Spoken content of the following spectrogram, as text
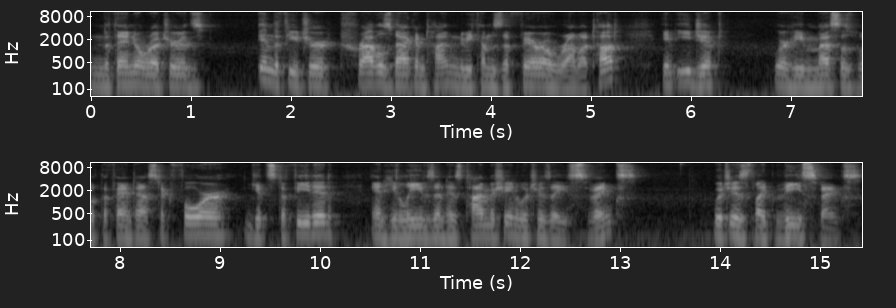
Nathaniel Richards in the future travels back in time and becomes the Pharaoh Rama-Tut in Egypt, where he messes with the Fantastic Four, gets defeated, and he leaves in his time machine, which is a Sphinx, which is like the Sphinx.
